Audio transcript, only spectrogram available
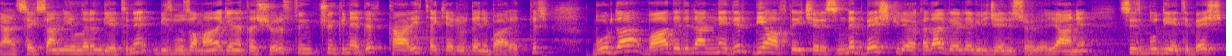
Yani 80'li yılların diyetini biz bu zamana gene taşıyoruz. Çünkü nedir? Tarih tekerrürden ibarettir. Burada vaat edilen nedir? Bir hafta içerisinde 5 kiloya kadar verilebileceğini söylüyor. Yani siz bu diyeti 5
